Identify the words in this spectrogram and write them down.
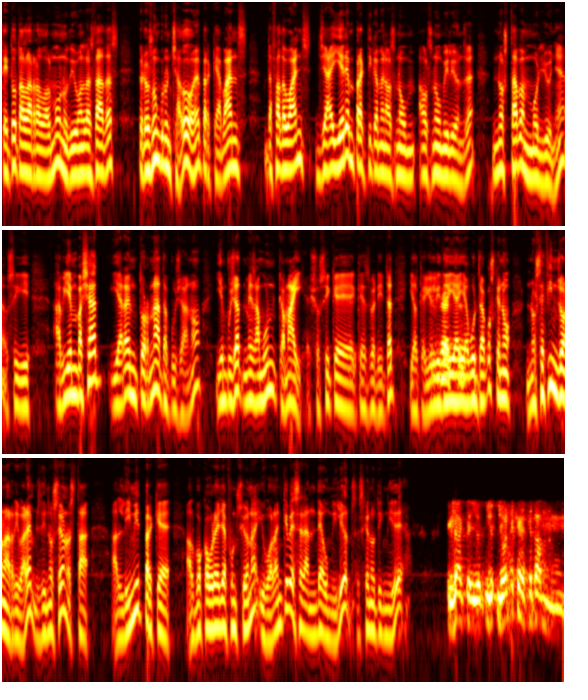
té tota la raó del món, ho diuen les dades, però és un gronxador, eh? perquè abans de fa 10 anys ja hi érem pràcticament els 9, els 9 milions. Eh? No estàvem molt lluny. Eh? O sigui, havíem baixat i ara hem tornat a pujar, no? I hem pujat més amunt que mai. Això sí que, que és veritat. I el que jo li deia ahir a Butzaco és que no, no sé fins on arribarem. És dir, no sé on està el límit perquè el boca-orella funciona, igual l'any que ve seran 10 milions. És que no tinc ni idea. Exacte, jo, jo, jo crec que, de fet, amb,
